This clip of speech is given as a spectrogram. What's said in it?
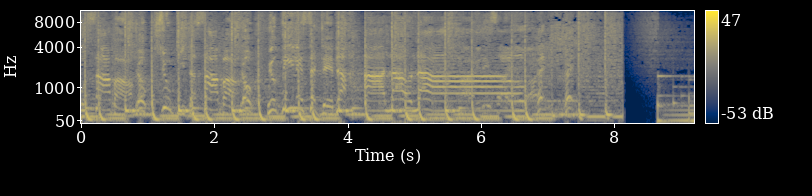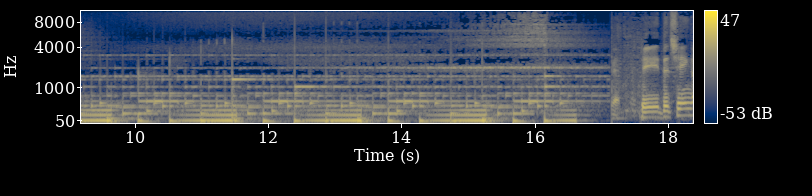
ကိုစားပါယောရှုတီတာစားပါယောမြို့သီးလေးဆက်တယ်ဗျအာလာလာ ဒီတချင်းက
